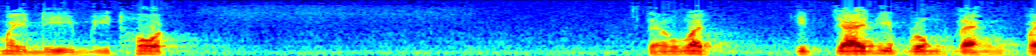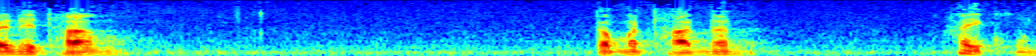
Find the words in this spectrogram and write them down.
ไม่ดีมีโทษ แต่ว่าจิตใจที่ปรุงแต่งไปในทางกรรมฐานนั้น ให้คุณ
